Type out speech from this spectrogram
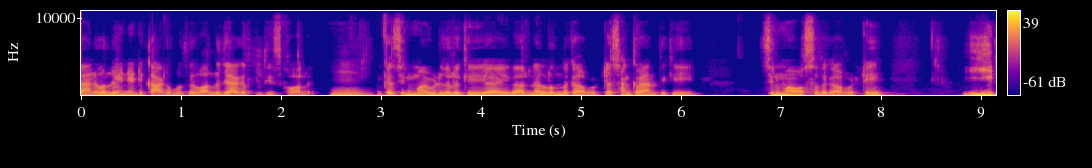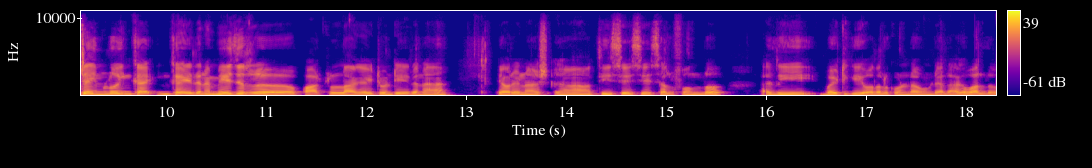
దానివల్ల ఏంటంటే కాకపోతే వాళ్ళు జాగ్రత్తలు తీసుకోవాలి. ఇంకా సినిమా విడుదలకి ఐదారు నెలలు ఉంది కాబట్టి సంక్రాంతికి సినిమా వస్తుంది కాబట్టి. ఈ టైంలో ఇంకా ఇంకా ఏదైనా మేజర్ పార్ట్ల లాగా ఇటువంటి ఏదైనా ఎవరైనా తీసేసి సెల్ ఫోన్లో అది బయటికి వదలకుండా ఉండేలాగా వాళ్ళు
